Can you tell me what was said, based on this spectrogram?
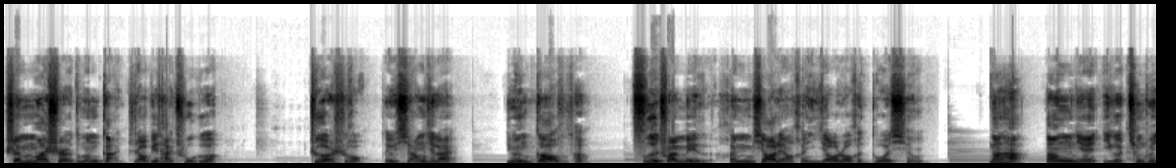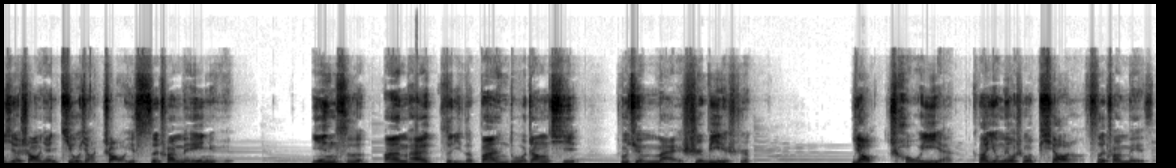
什么事儿都能干，只要别太出格。这时候他就想起来，有人告诉他。四川妹子很漂亮，很妖娆，很多情。那他当年一个青春期的少年就想找一四川美女，因此安排自己的伴读张琪出去买饰币时，要瞅一眼，看看有没有什么漂亮四川妹子，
